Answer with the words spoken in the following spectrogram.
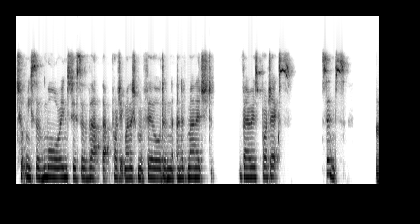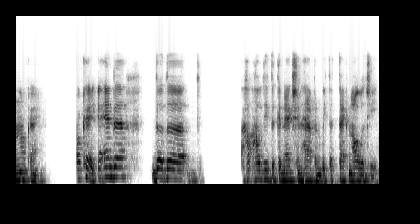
took me sort of more into sort of that that project management field, and, and have managed various projects since. Mm, okay, okay, and uh, the the how, how did the connection happen with the technology?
